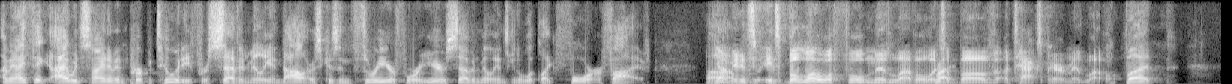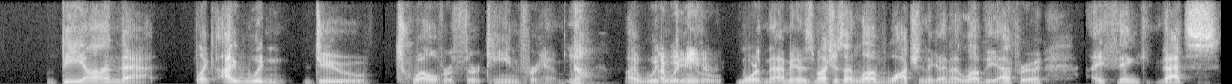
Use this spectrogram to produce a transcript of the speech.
I mean, I think I would sign him in perpetuity for seven million dollars because in three or four years, seven million is going to look like four or five. Yeah, um, I mean it's it's below a full mid level. It's right. above a taxpayer mid level. But beyond that, like I wouldn't do 12 or 13 for him. No, I wouldn't, I wouldn't either. More than that. I mean, as much as I love watching the guy and I love the effort, I think that's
